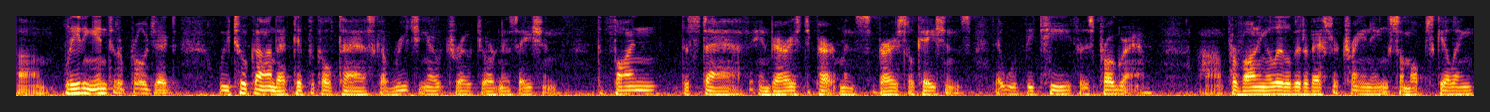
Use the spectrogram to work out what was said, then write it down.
Um, leading into the project, we took on that difficult task of reaching out throughout the organization to find the staff in various departments, various locations that would be key for this program, uh, providing a little bit of extra training, some upskilling,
